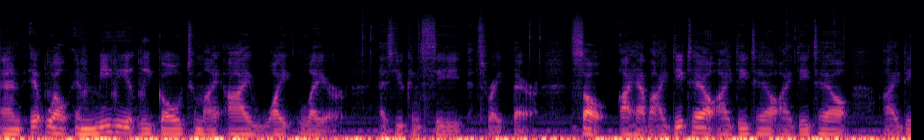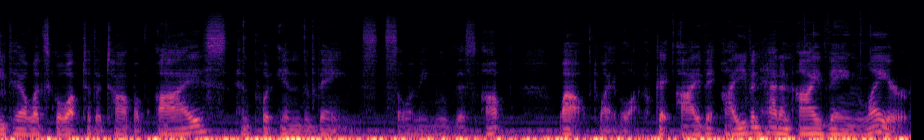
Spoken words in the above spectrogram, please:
and it will immediately go to my eye white layer. As you can see, it's right there. So I have eye detail, eye detail, eye detail, eye detail. Let's go up to the top of eyes and put in the veins. So let me move this up. Wow, do I have a lot? Okay, eye I even had an eye vein layer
